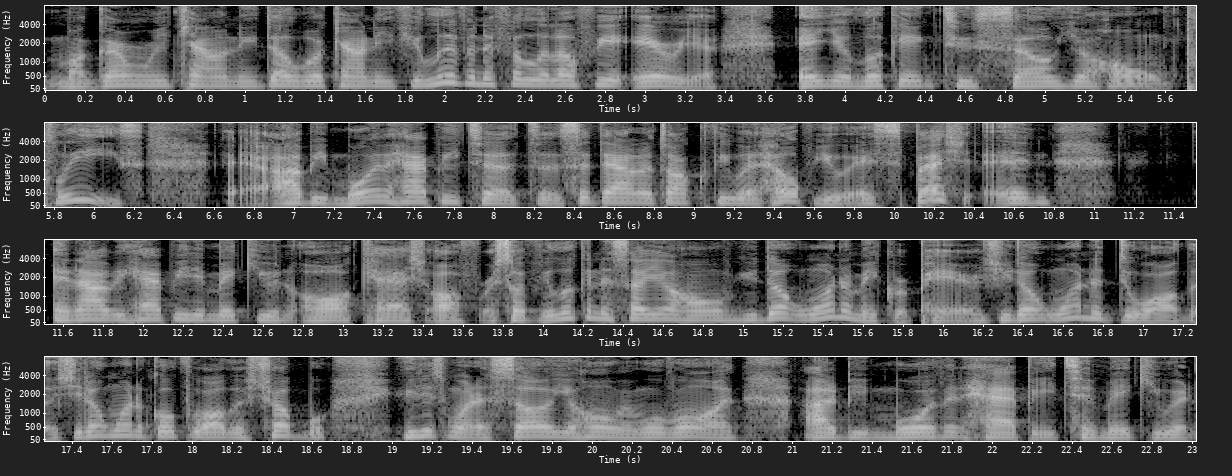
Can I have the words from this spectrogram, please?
Montgomery County, Delaware County. If you live in the Philadelphia area and you're looking to sell your home, please, I'll be more than happy to, to sit down and talk with you and help you, especially and and I'll be happy to make you an all cash offer. So if you're looking to sell your home, you don't want to make repairs, you don't want to do all this, you don't want to go through all this trouble, you just want to sell your home and move on, I'd be more than happy to make you an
